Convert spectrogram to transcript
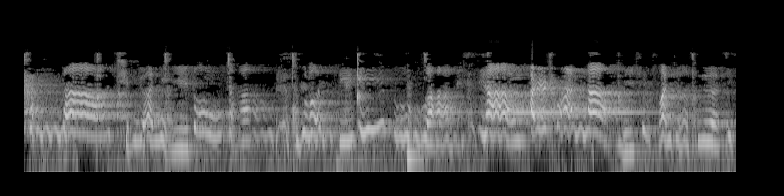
山呐情愿你洞扎葫芦的衣服啊让儿穿呐你却穿着破家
